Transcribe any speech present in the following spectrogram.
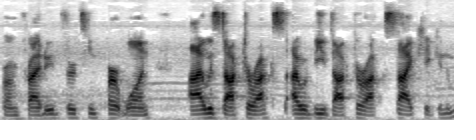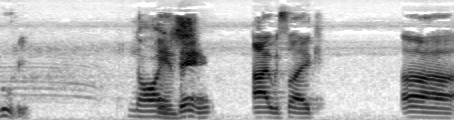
from Friday the Thirteenth Part One. I was Doctor Rock's. I would be Doctor Rock's sidekick in the movie. Nice. And then I was like, uh,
